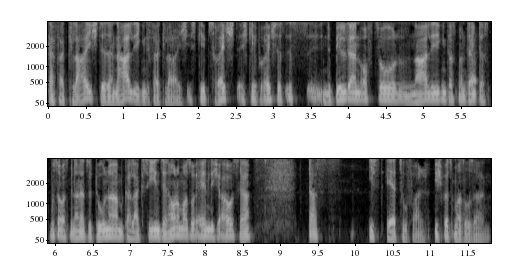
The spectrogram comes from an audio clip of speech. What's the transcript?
der Vergleich, der, der naheliegende Vergleich, ich gebe es recht, ich gebe recht, das ist in den Bildern oft so naheliegend, dass man ja. denkt, das muss noch was miteinander zu tun haben. Galaxien sehen auch noch mal so ähnlich aus, ja. Das ist eher Zufall. Ich würde es mal so sagen.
